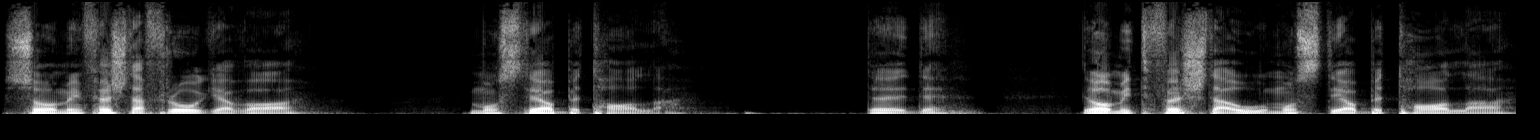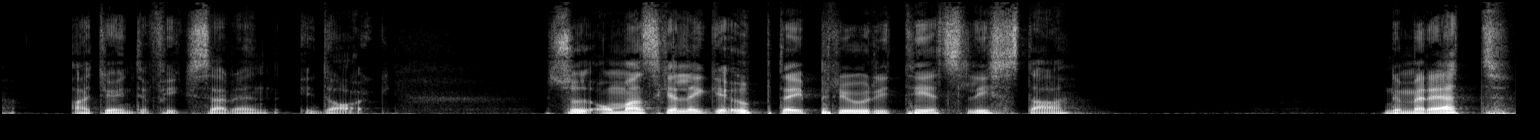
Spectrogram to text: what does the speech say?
Så min första fråga var Måste jag betala? Det, det, det var mitt första ord, måste jag betala att jag inte fixar den idag? Så om man ska lägga upp det i prioritetslista Nummer ett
